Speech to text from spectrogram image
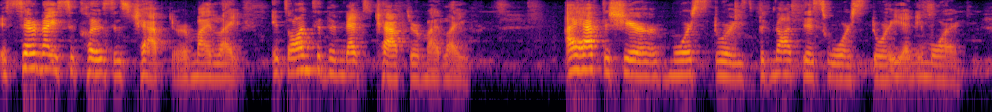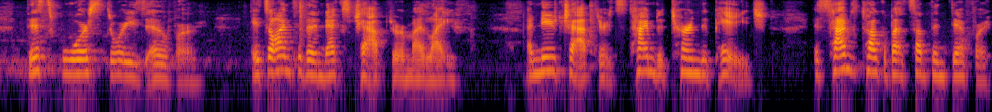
It's so nice to close this chapter of my life. It's on to the next chapter of my life. I have to share more stories, but not this war story anymore. This war story is over. It's on to the next chapter of my life. A new chapter. It's time to turn the page. It's time to talk about something different.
